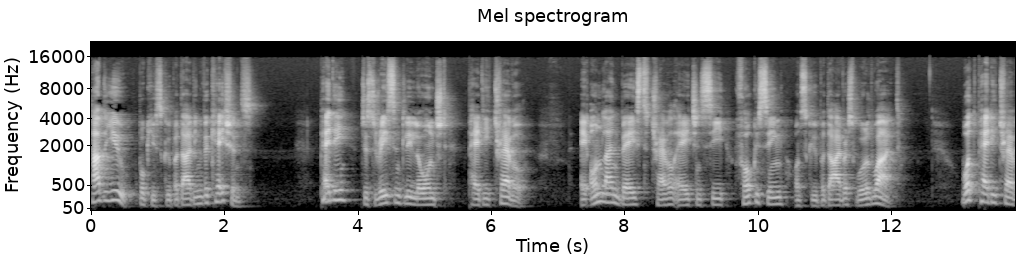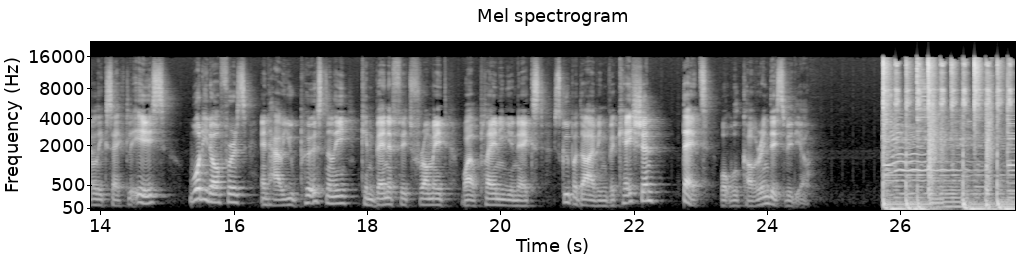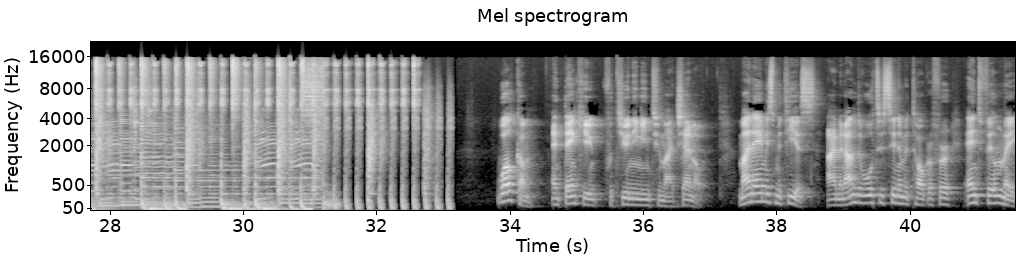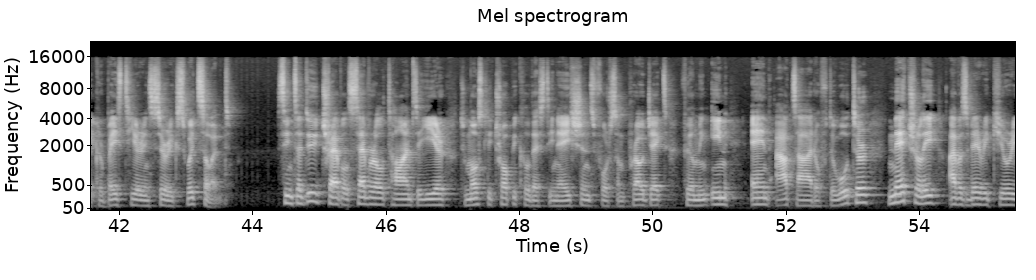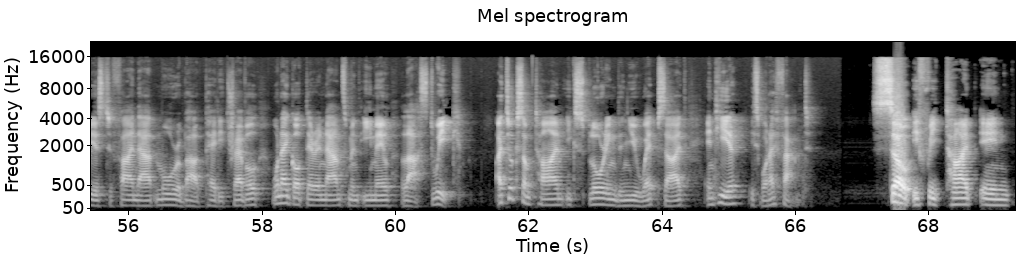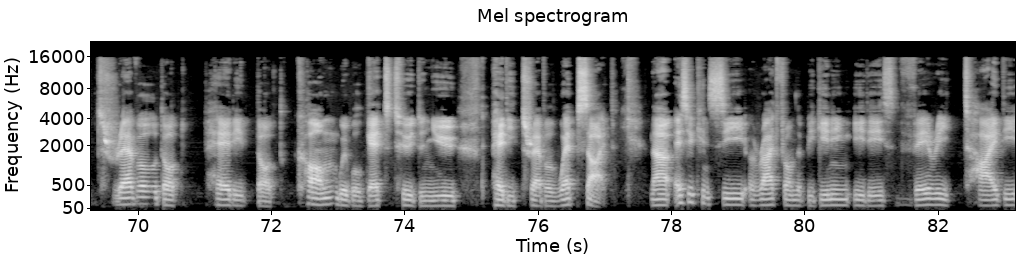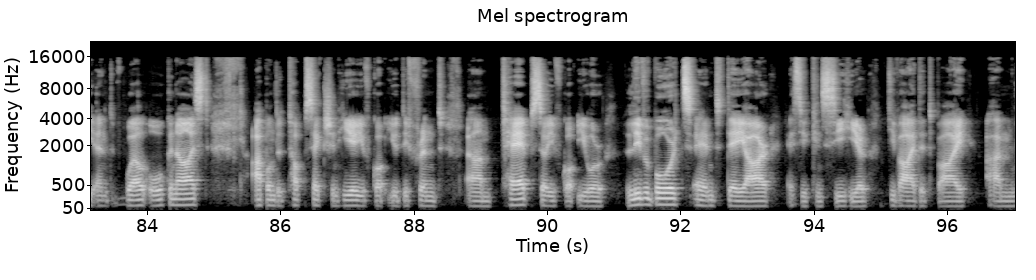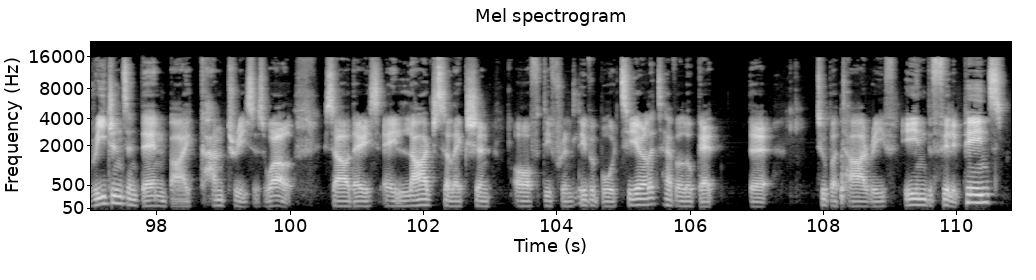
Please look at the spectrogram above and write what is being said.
How do you book your scuba diving vacations? PADI just recently launched PADI Travel, a online-based travel agency focusing on scuba divers worldwide. What PADI Travel exactly is, what it offers and how you personally can benefit from it while planning your next scuba diving vacation, that's what we'll cover in this video. Welcome and thank you for tuning into my channel. My name is Matthias. I'm an underwater cinematographer and filmmaker based here in Zurich, Switzerland. Since I do travel several times a year to mostly tropical destinations for some projects filming in and outside of the water, naturally I was very curious to find out more about PADI Travel when I got their announcement email last week. I took some time exploring the new website and here is what I found. So if we type in travel.padi.com we will get to the new PADI Travel website. Now as you can see right from the beginning it is very tidy and well organized. Up on the top section here you've got your different um, tabs so you've got your liveaboards and they are as you can see here divided by um, regions and then by countries as well. So there is a large selection of different liveaboards here. Let's have a look at the Tubbataha reef in the Philippines.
